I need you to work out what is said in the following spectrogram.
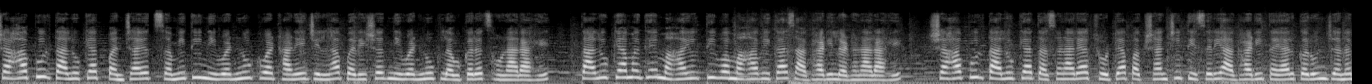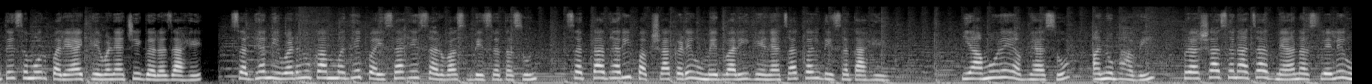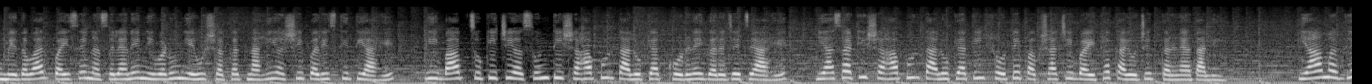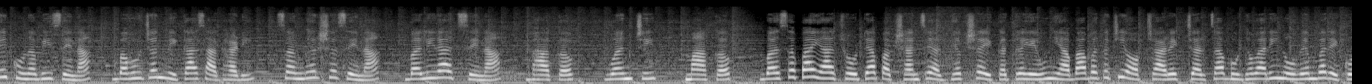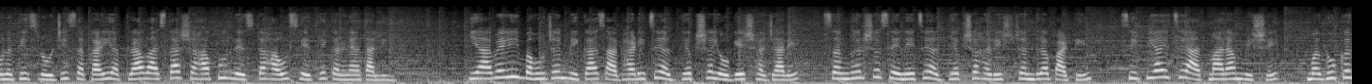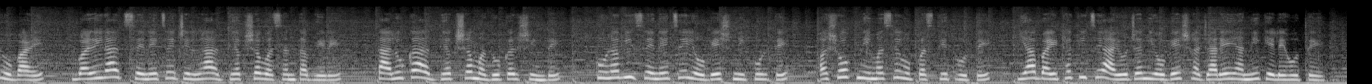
शहापूर तालुक्यात पंचायत समिती निवडणूक व ठाणे जिल्हा परिषद निवडणूक लवकरच होणार आहे. तालुक्यामध्ये महायुती व महाविकास आघाडी लढणार आहे. शहापूर तालुक्यात असणाऱ्या छोट्या पक्षांची तिसरी आघाडी तयार करून जनतेसमोर पर्याय ठेवण्याची गरज आहे. सध्या निवडणुकांमध्ये पैसा हे सर्वांस दिसत असून सत्ताधारी पक्षाकडे उमेदवारी घेण्याचा कल दिसत आहे. यामुळे अभ्यासू अनुभवी प्रशासनाचा ज्ञान असलेले उमेदवार पैसे नसल्याने निवडून येऊ शकत नाही अशी परिस्थिती आहे. ही बाब चुकीची असून ती शहापूर तालुक्यात खोडणे गरजेचे आहे. यासाठी शहापूर तालुक्यातील छोटे पक्षाची बैठक आयोजित करण्यात आली. यामध्ये कुणबी सेना बहुजन विकास आघाडी संघर्ष सेना बलिराज सेना भाकप वंचित माकप बसपा या छोट्या पक्षांचे अध्यक्ष एकत्र येऊन याबाबतची औपचारिक चर्चा बुधवारी नोव्हेंबर एकोणतीस रोजी सकाळी अकरा वाजता शहापूर रेस्ट हाऊस येथे करण्यात आली. यावेळी बहुजन विकास आघाडीचे अध्यक्ष योगेश हजारे संघर्ष सेनेचे अध्यक्ष हरिश्चंद्र पाटील सीपीआयचे आत्माराम विशे मधुकर उबाळे बळीराज सेनेचे जिल्हा अध्यक्ष वसंत भेरे तालुका अध्यक्ष मधुकर शिंदे कुणबी सेनेचे योगेश निकुळते अशोक निमसे उपस्थित होते. या बैठकीचे आयोजन योगेश हजारे यांनी केले होते.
